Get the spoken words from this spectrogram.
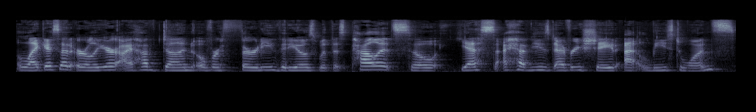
Like I said earlier, I have done over 30 videos with this palette, so yes, I have used every shade at least once.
